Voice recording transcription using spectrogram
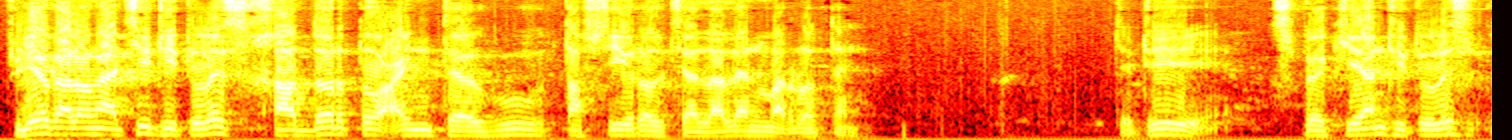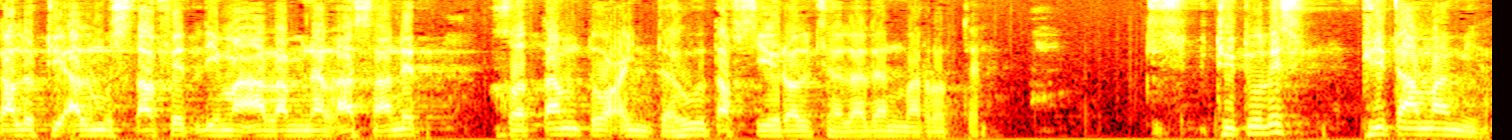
Beliau kalau ngaji ditulis khadar tu indahu tafsirul jalalain marrotan. Jadi sebagian ditulis kalau di Al Mustafid lima alam minal asanid khotam tu indahu tafsirul jalalain marrotan. ditulis bitamamia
